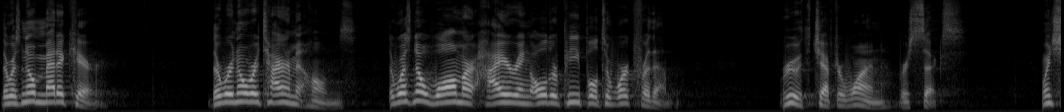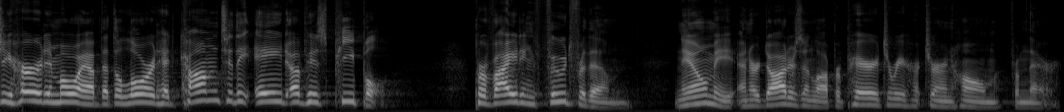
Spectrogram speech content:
There was no Medicare, there were no retirement homes, there was no Walmart hiring older people to work for them. Ruth chapter 1, verse 6. When she heard in Moab that the Lord had come to the aid of his people, providing food for them, Naomi and her daughters in law prepared to return home from there.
